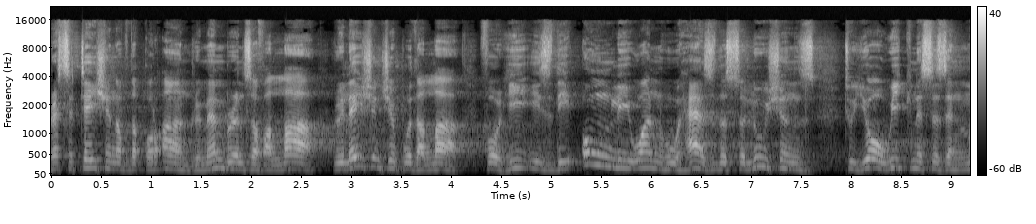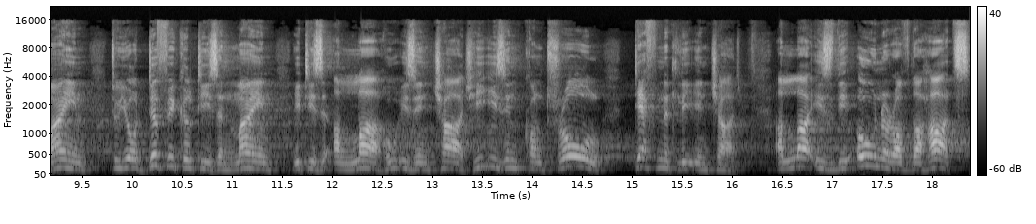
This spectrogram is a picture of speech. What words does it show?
recitation of the Quran, remembrance of Allah, relationship with Allah, for He is the only one who has the solutions to your weaknesses and mine, to your difficulties and mine. It is Allah who is in charge. He is in control, definitely in charge. Allah is the owner of the hearts.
